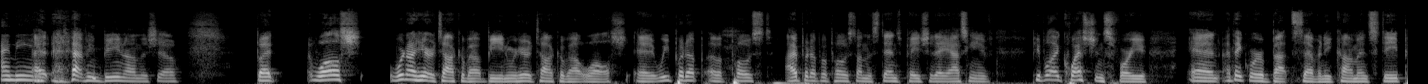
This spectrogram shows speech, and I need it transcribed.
i mean at, at having Bean on the show." But Walsh, we're not here to talk about Bean. We're here to talk about Walsh. Uh, we put up a post. I put up a post on the Stens page today asking if people had questions for you, and I think we're about seventy comments deep.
